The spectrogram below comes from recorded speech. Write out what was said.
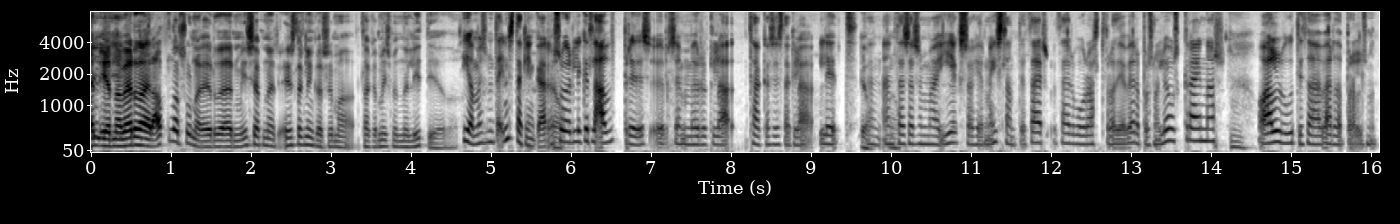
en hérna, verða er allar svona er það er mísjafnir einstaklingar sem að taka mísmjöndinu liti eða? Já, mísmjöndinu einstaklingar en svo er líka til afbreyðis sem örugla taka sérstaklega lit já, en, en þessar sem ég sá hérna í Íslandi þær, þær voru allt frá því að vera bara svona ljósgrænar mm. og alveg út í það að verða bara alveg svona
